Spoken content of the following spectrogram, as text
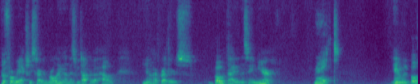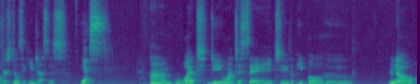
before we actually started rolling on this, we talked about how you know our brothers both died in the same year, Right. and we both are still seeking justice. Yes. Um, what do you want to say to the people who know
